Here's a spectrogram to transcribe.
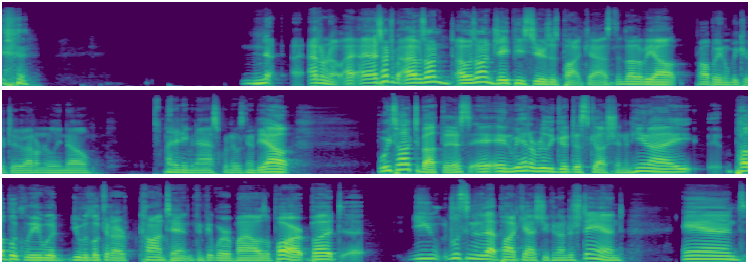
no, I don't know. I, I, talked about. I was on. I was on JP Sears' podcast, and that'll be out probably in a week or two. I don't really know. I didn't even ask when it was going to be out. But we talked about this, and we had a really good discussion. And he and I publicly would you would look at our content and think that we're miles apart, but uh, you listening to that podcast, you can understand. And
